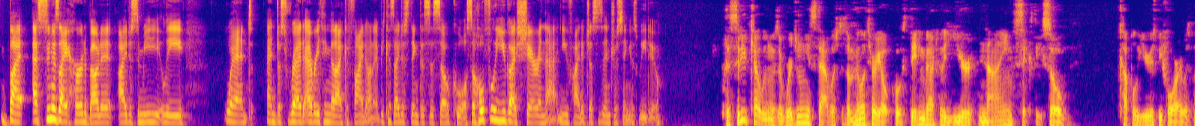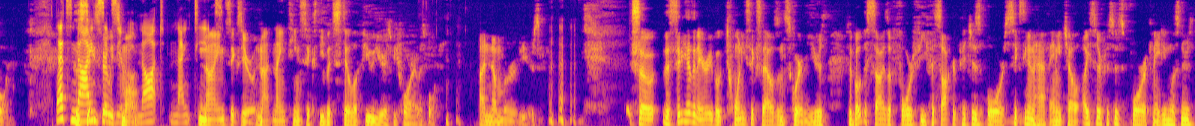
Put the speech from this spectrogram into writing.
But as soon as I heard about it, I just immediately went and just read everything that I could find on it because I just think this is so cool. So hopefully you guys share in that and you find it just as interesting as we do. The city of Kowloon was originally established as a military outpost dating back to the year 960, so a couple years before I was born. That's 960, small. not 19. 960, not 1960, but still a few years before I was born. a number of years. so the city has an area of about 26,000 square meters. It's about the size of four FIFA soccer pitches or 16 and a half NHL ice surfaces for Canadian listeners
